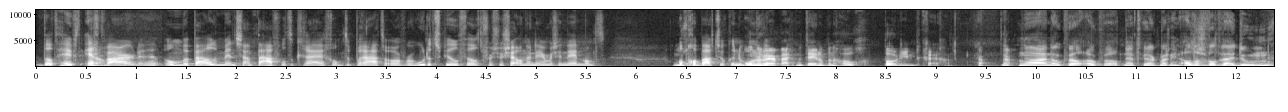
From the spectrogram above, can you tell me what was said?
dat heeft echt Ja. waarde om bepaalde mensen aan tafel te krijgen. Om te praten over hoe dat speelveld voor sociaal ondernemers in Nederland opgebouwd zou kunnen worden. onderwerp eigenlijk meteen op een hoog podium te krijgen. Ja. Nou, en ook wel, ook wel het netwerk. Maar in alles wat wij doen,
